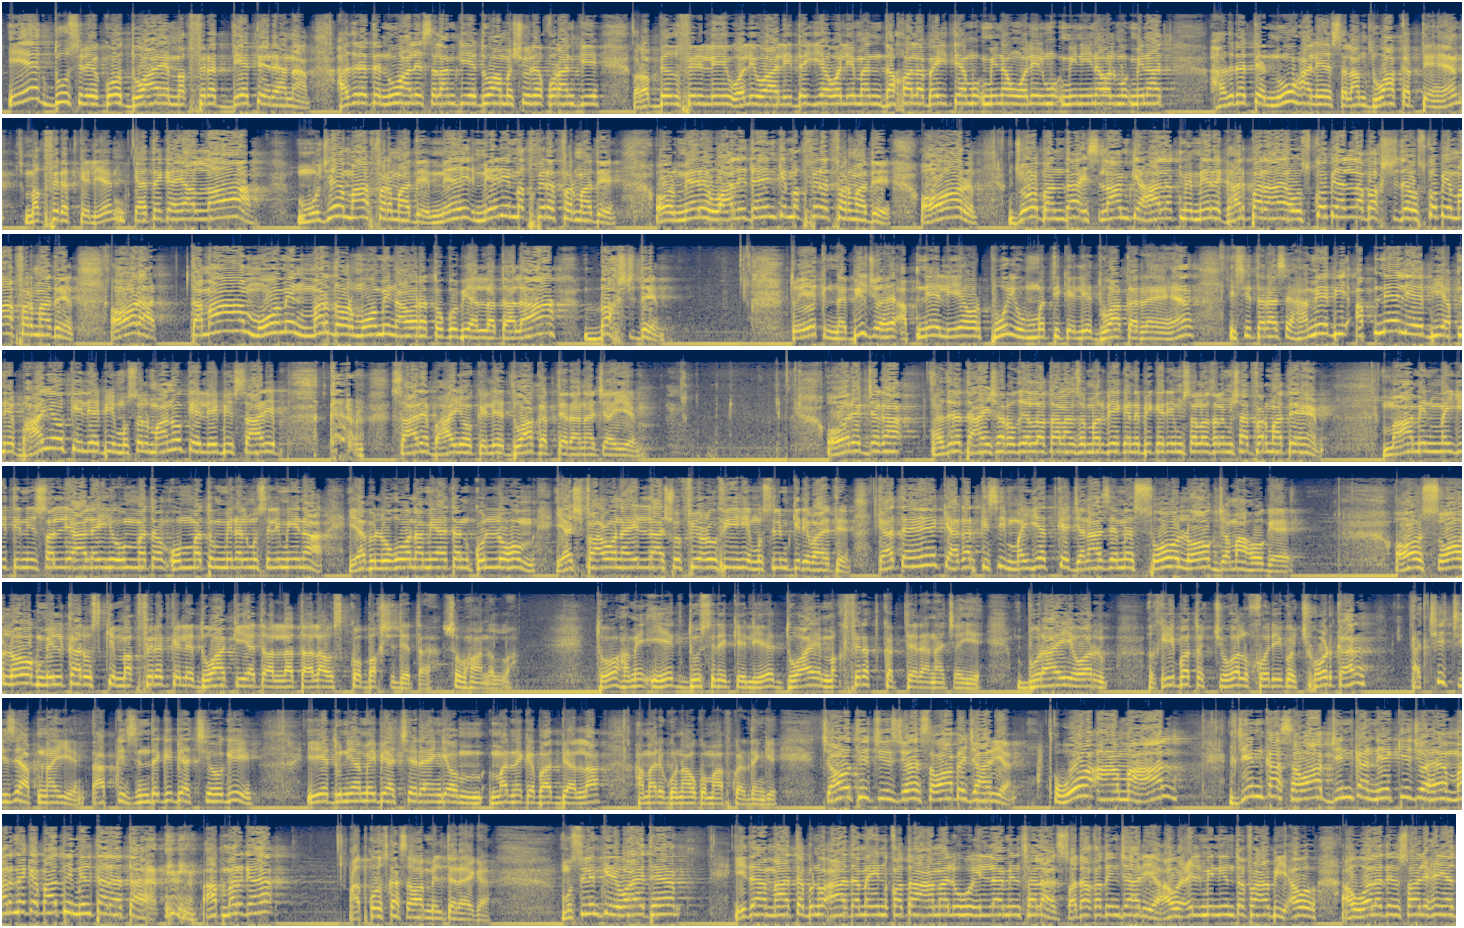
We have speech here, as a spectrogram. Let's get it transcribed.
एक दूसरे को दुआए मगफिरत देते रहना। हज़रत नू सलाम की ये दुआ मशहूर है कुरान की रब्बिग फिरली वली वाली दैया वली मन दखल बैत मुमिन वलिल मुमिनीन वल मुमिनात। हज़रत नू सलाम दुआ करते हैं मगफिरत के लिए। कहते हैं कि अल्लाह मुझे माफ़ फरमा दे। मेरी मगफिरत फरमा दे और मेरे वालिदैन की मगफिरत फरमा दे। और जो बंदा इस्लाम की हालत में मेरे घर पर आया, उसको भी अल्लाह बख्श दे, उसको भी माफ़ फरमा दे। और तमाम मोमिन मर्द और मोमिन औरतों को भी अल्लाह ताला बख्श दे। तो एक नबी जो है अपने लिए और पूरी उम्मती के लिए दुआ कर रहे हैं। इसी तरह से हमें भी अपने लिए भी, अपने भाइयों के लिए भी, मुसलमानों के लिए भी सारे सारे भाइयों के लिए दुआ करते रहना चाहिए। और एक जगह हज़रत आयशा रज़ी अल्लाह से मरवी के नबी करीम अलैहि फरमाते हैं मामिन इल्ला शुफिउ मुस्लिम की रिवायत है। कहते हैं कि अगर किसी मैयत के जनाजे में सौ लोग जमा हो गए और सौ लोग मिलकर उसकी मगफिरत के लिए दुआ किया तो अल्लाह ताला उसको बख्श देता है। सुबहान अल्लाह तो हमें एक दूसरे के लिए दुआए मगफिरत करते रहना चाहिए। बुराई और गीबत और चुगलखोरी को छोड़कर अच्छी चीज़ें अपनाइए। आपकी ज़िंदगी भी अच्छी होगी, ये दुनिया में भी अच्छे रहेंगे और मरने के बाद भी अल्लाह हमारे गुनाहों को माफ़ कर देंगे। चौथी चीज़ जो है, सवाब जारिया। वो आमाल जिनका सवाब, जिनका नेकी जो है, मरने के बाद भी मिलता रहता है। आप मर गए, आपको उसका सवाब मिलते रहेगा। मुस्लिम की रिवायत है, इदा मातबनु आदम इन कता इल्ला मिन सलास, सदाकतिन जारिया, औ इल्मिन युंतफा बी, औ औ वलदिन सालिहिन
